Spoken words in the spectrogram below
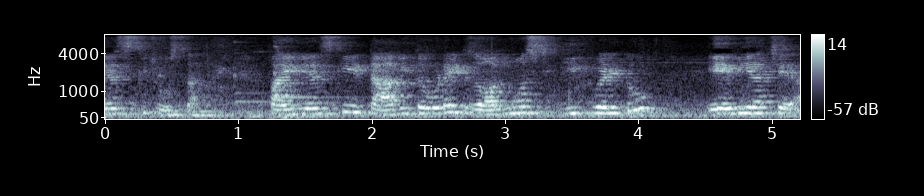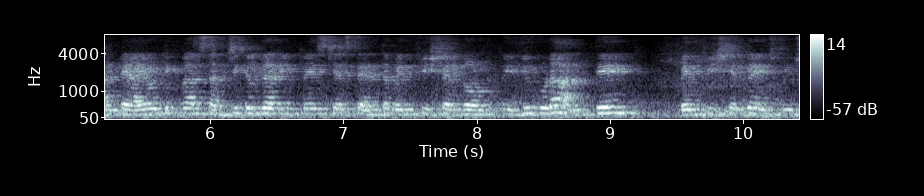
ఇయర్స్కి చూస్తాము. ఫైవ్ ఇయర్స్కి టాబీతో కూడా it is almost equal to AVR అంటే అయోటిక్ వాల్ సర్జికల్గా రీప్లేస్ చేస్తే ఎంత బెనిఫిషియల్గా ఉంటుంది ఇది కూడా అంతే బెనిఫిషియల్గా ఇంచుమించు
